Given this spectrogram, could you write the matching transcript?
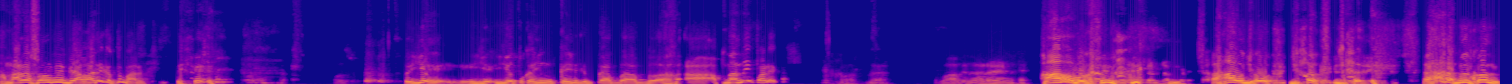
हमारा स्वरूप भी व्यावहारिक है तुम्हारा तो ये ये, ये तो कहीं कहीं अपना नहीं पड़ेगा। नारायण है। हाँ वो हाँ जो जो, जो हाँ बिल्कुल।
